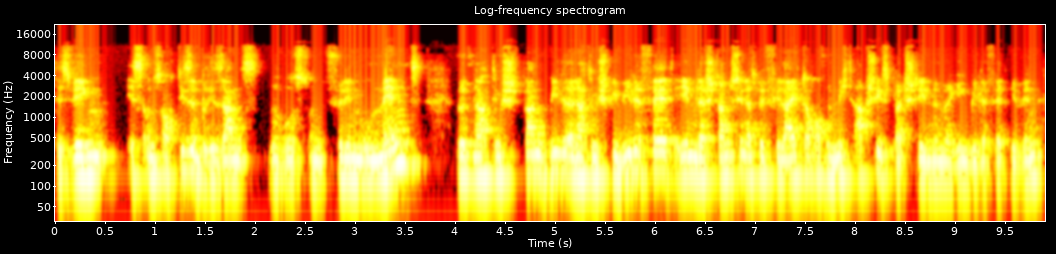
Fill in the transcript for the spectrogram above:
Deswegen ist uns auch diese Brisanz bewusst. Und für den Moment wird nach dem, Stand, äh, nach dem Spiel Bielefeld eben der Stand stehen, dass wir vielleicht auch auf einem Nicht-Abstiegsplatz stehen, wenn wir gegen Bielefeld gewinnen.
